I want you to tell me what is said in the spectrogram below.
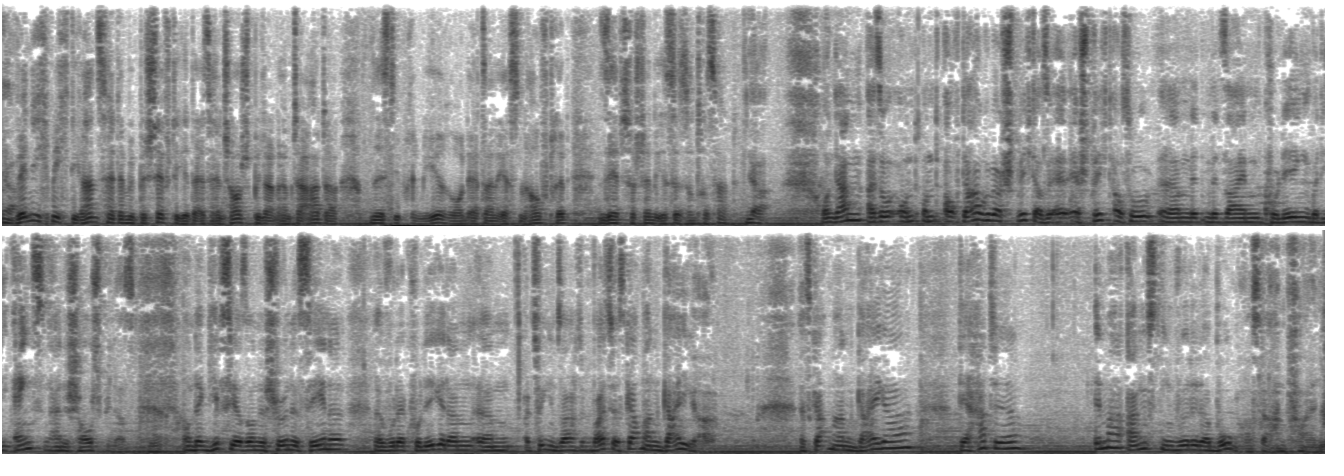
Ja. Wenn ich mich die ganze Zeit damit beschäftige, da ist ein Schauspieler an einem Theater und da ist die Premiere und er hat seinen ersten Auftritt, selbstverständlich ist das interessant. Ja. Und dann, also, und, und auch darüber spricht, also er, er spricht auch so äh, mit, mit seinem Kollegen über die Ängsten eines Schauspielers. Und dann gibt's ja so eine schöne Szene, äh, wo der Kollege dann ähm, zu ihm sagt, weißt du, es gab mal einen Geiger. Es gab mal einen Geiger, der hatte immer Angst, ihm würde der Bogen aus der Hand fallen.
